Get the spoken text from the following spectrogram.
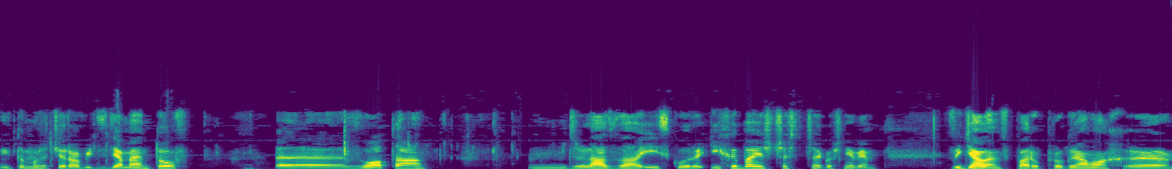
I to możecie robić z diamentów, e, złota, żelaza i skóry. I chyba jeszcze z czegoś, nie wiem. Widziałem w paru programach, e,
